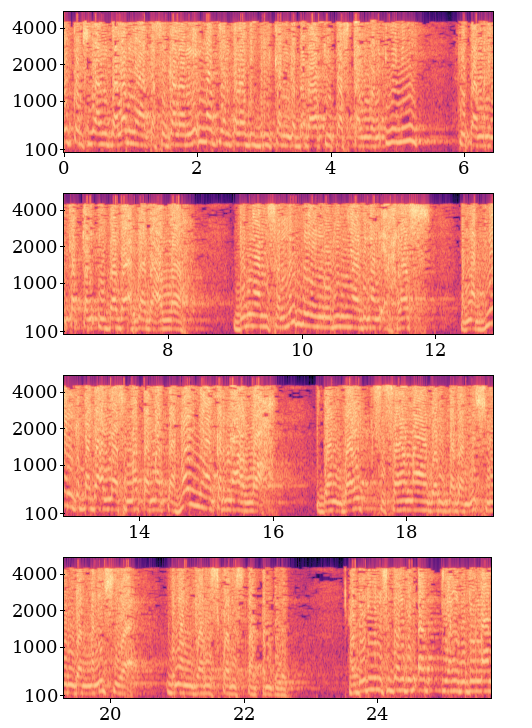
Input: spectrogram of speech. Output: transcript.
syukur sedang dalamnya atas segala nikmat yang telah diberikan kepada kita sekalian ini kita meningkatkan ibadah kepada Allah dengan semurni-murninya dengan ikhlas pengabdian kepada Allah semata-mata hanya karena Allah dan baik sesama daripada muslim dan manusia dengan garis-garis tertentu. Hadirin sidang Jumat yang budiman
